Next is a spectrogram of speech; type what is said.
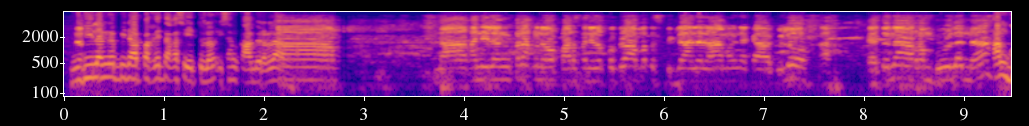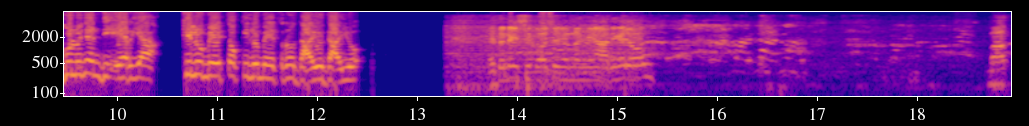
Hindi lang nga pinapakita kasi ito lang isang camera lang. ah, na kanilang truck no para sa nilang programa tapos bigla na lamang nagkagulo. Ah, eto na, rambulan na. Ang gulo niyan, di area. Kilometro, kilometro, dayo, dayo. Ito na yung sitwasyon na nangyayari ngayon. But,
